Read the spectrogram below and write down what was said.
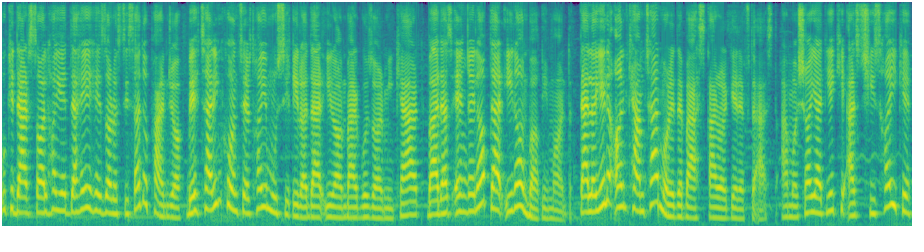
او که در سالهای دهه 1350 بهترین کنسرت های موسیقی را در ایران برگزار می کرد بعد از انقلاب در ایران باقی ماند. دلایل آن کمتر مورد بحث قرار گرفته است اما شاید یکی از چیزهایی که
